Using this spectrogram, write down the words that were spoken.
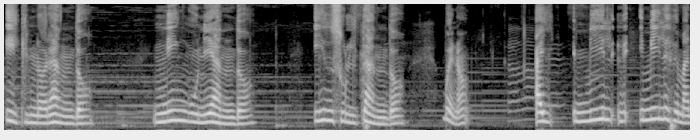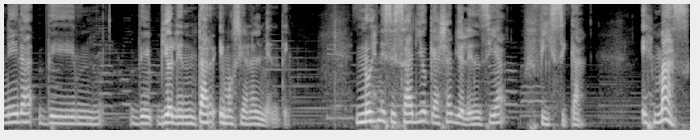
ignorando, ninguneando, insultando. Bueno, hay miles de maneras de, de violentar emocionalmente. No es necesario que haya violencia física. Es más,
